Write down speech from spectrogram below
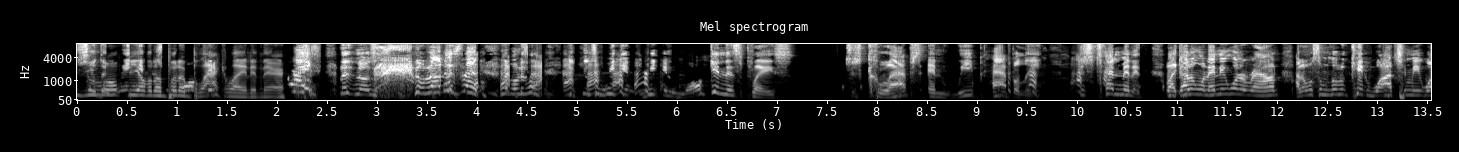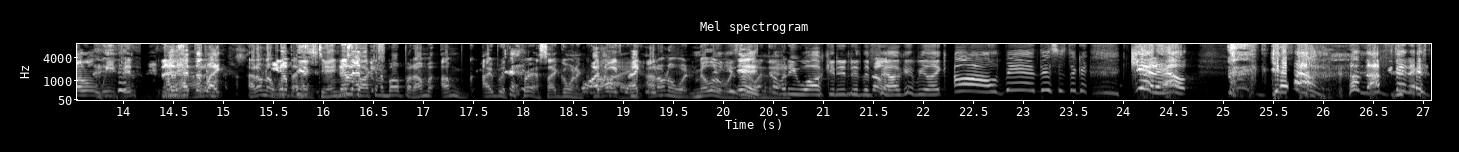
So you won't be able to put a walk in- light in there. Right? No, no, not just that. No, just so we can we can walk in this place, just collapse and weep happily. Just ten minutes. Like I don't want anyone around. I don't want some little kid watching me while I'm weeping. And I Yeah, have to don't- like. I don't know what the heck Daniel's no, that- talking about, but I'm I'm I'm with Chris. I go in and Oh, I know cry. exactly. I don't know what Miller was Yeah. doing there. Somebody walking into the No. Falcon and be like, "Oh man, this is the g- get out, get out! I'm not finished."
